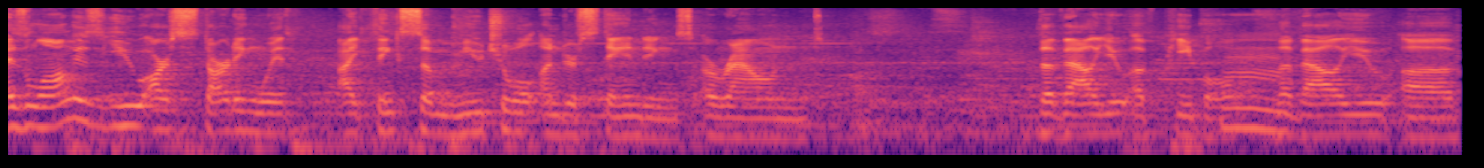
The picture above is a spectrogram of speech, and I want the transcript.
as long as you are starting with i think some mutual understandings around the value of people hmm. the value of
